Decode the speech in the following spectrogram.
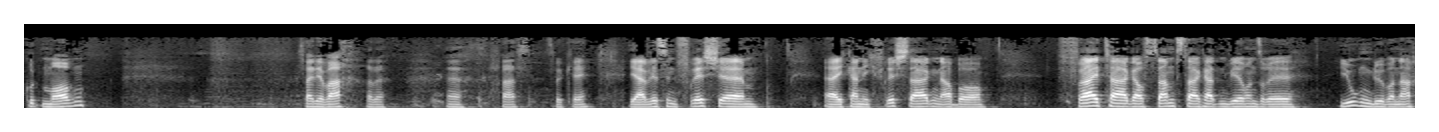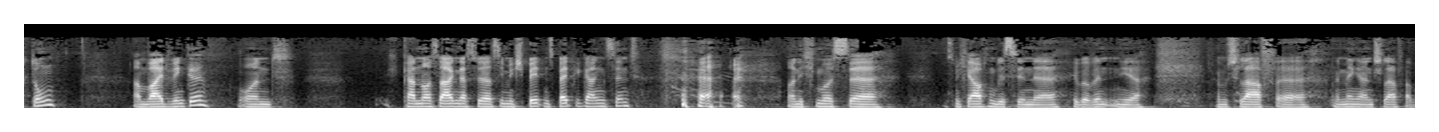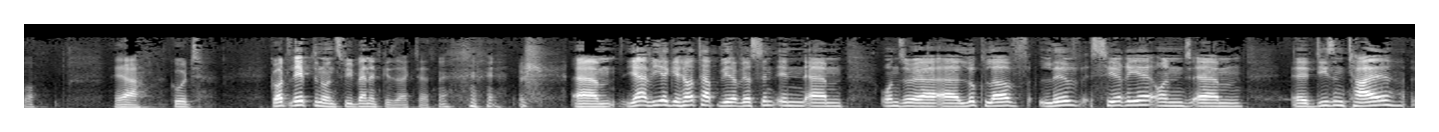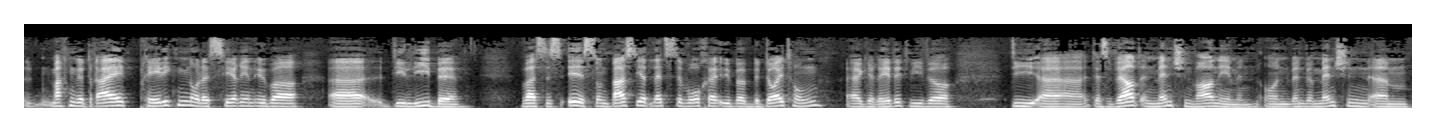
guten Morgen. Seid ihr wach? Oder? Ja, fast. Ist okay. Ja, wir sind frisch. Ähm, äh, ich kann nicht frisch sagen, aber Freitag auf Samstag hatten wir unsere Jugendübernachtung am Weitwinkel. Und ich kann nur sagen, dass wir ziemlich spät ins Bett gegangen sind. und ich muss, äh, muss mich auch ein bisschen äh, überwinden hier im Schlaf, äh, eine Menge an Schlaf, aber ja, gut. Gott lebt in uns, wie Bennett gesagt hat. Ne? ähm, ja, wie ihr gehört habt, wir, wir sind in ähm, unserer äh, Look, Love, Live Serie und ähm, äh, diesem Teil machen wir drei Predigten oder Serien über äh, die Liebe, was es ist. Und Basti hat letzte Woche über Bedeutung äh, geredet, wie wir die, äh, das Wert in Menschen wahrnehmen. Und wenn wir Menschen ähm,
